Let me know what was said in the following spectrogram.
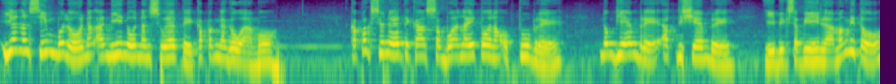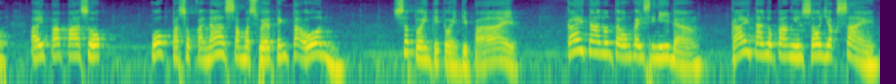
Iyan ang simbolo ng anino ng swerte kapag nagawa mo. Kapag sunerte ka sa buwan na ito ng Oktubre, Nobyembre at Disyembre, ibig sabihin lamang nito ay papasok o pasok ka na sa maswerteng taon sa 2025. Kahit anong taong kay sinilang, kahit ano pang yung zodiac sign,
